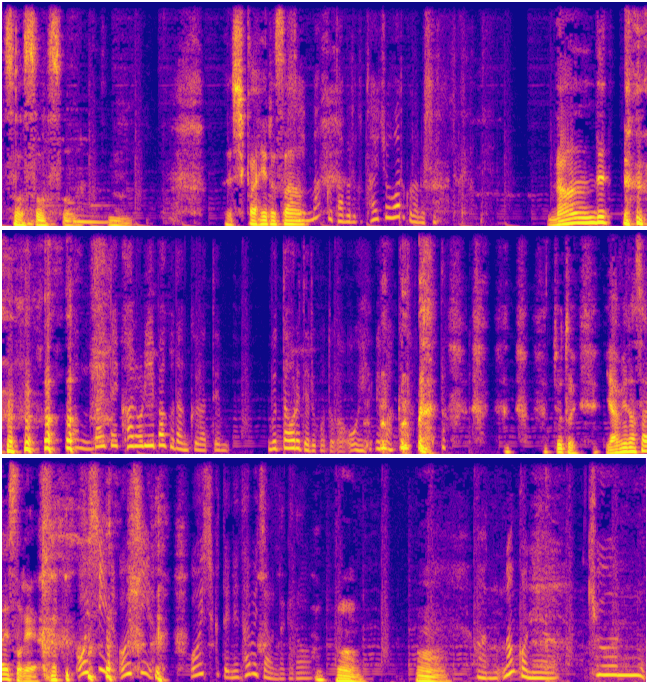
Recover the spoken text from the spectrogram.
そうそうそう。ううんん。シカヘルさん、私マック食べると体調悪くなる人なんだけど。なんで、大体カロリー爆弾食らってぶっ倒れてることが多いね、マック。ちょっと、やめなさい、それ。美味しいね、美味しいね。美味しくてね、食べちゃうんだけど、うん。うん。あの、なんかね、急ん、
